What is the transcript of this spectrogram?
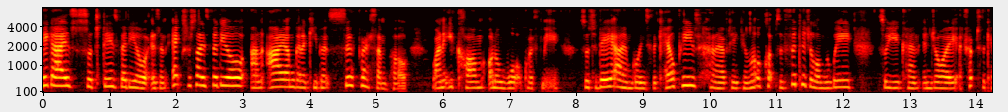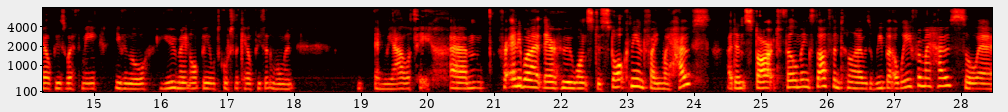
Hey guys, so today's video is an exercise video and I am going to keep it super simple. Why don't you come on a walk with me? So today I am going to the Kelpies and I have taken little clips of footage along the way so you can enjoy a trip to the Kelpies with me even though you might not be able to go to the Kelpies at the moment in reality. Um, for anyone out there who wants to stalk me and find my house, I didn't start filming stuff until I was a wee bit away from my house so uh,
